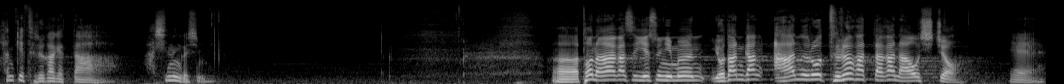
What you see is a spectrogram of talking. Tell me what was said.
함께 들어가겠다 하시는 것입니다. 어, 더 나아가서 예수님은 요단강 안으로 들어갔다가 나오시죠. 예.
